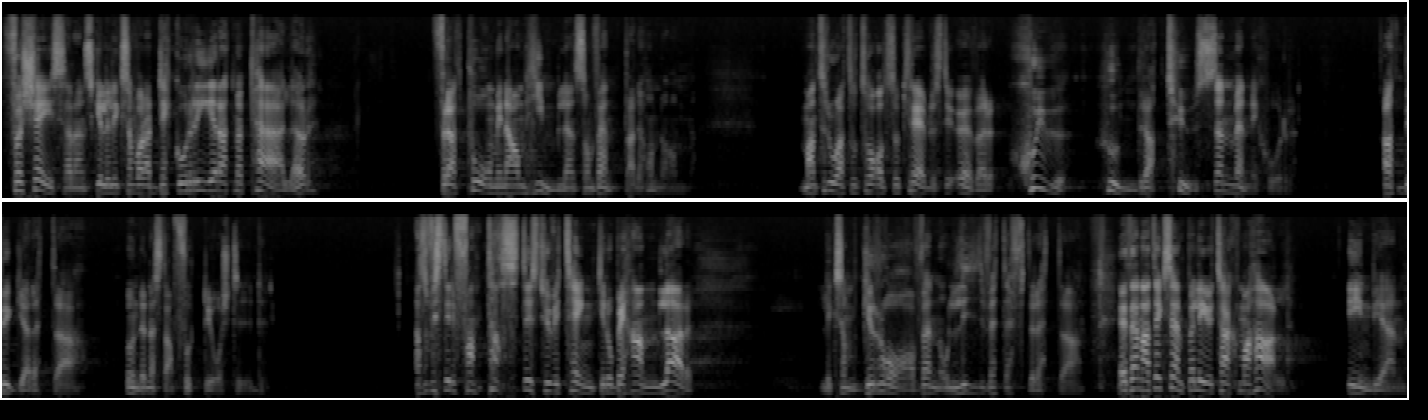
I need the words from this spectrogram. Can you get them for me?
för kejsaren skulle liksom vara dekorerat med pärlor för att påminna om himlen som väntade honom. Man tror att totalt så krävdes det över 700 000 människor att bygga detta under nästan 40 års tid. Alltså visst är det fantastiskt hur vi tänker och behandlar liksom graven och livet efter detta. Ett annat exempel är ju Taj Mahal i Indien.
